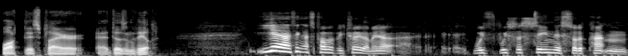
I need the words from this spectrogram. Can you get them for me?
what this player uh, does in the field? Yeah, I think that's probably true. I mean, uh, we've we've of seen this sort of pattern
